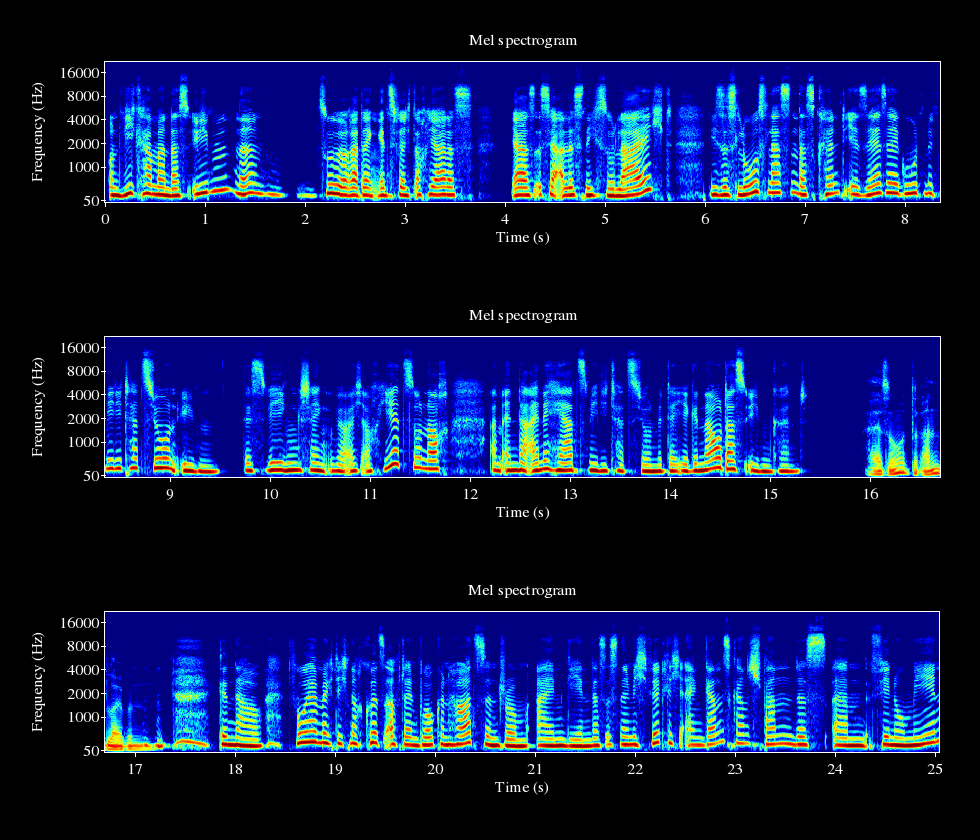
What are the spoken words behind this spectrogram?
Und wie kann man das üben? Ne? Zuhörer denken jetzt vielleicht auch, ja, das, ja, es ist ja alles nicht so leicht. Dieses Loslassen, das könnt ihr sehr, sehr gut mit Meditation üben. Deswegen schenken wir euch auch hierzu noch am Ende eine Herzmeditation, mit der ihr genau das üben könnt. Also dranbleiben. Genau. Vorher möchte ich noch kurz auf dein Broken Heart Syndrome eingehen. Das ist nämlich wirklich ein ganz, ganz spannendes ähm, Phänomen,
